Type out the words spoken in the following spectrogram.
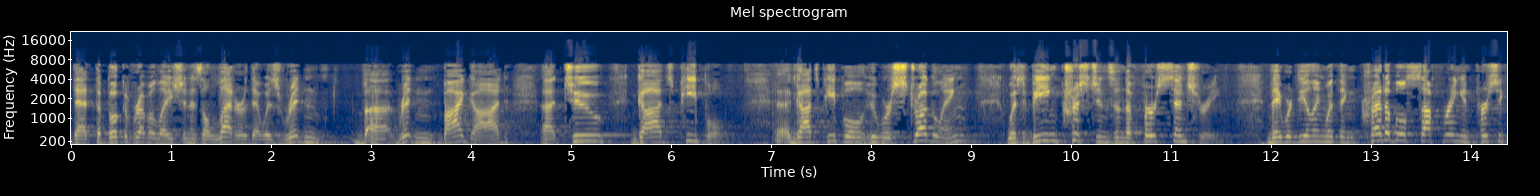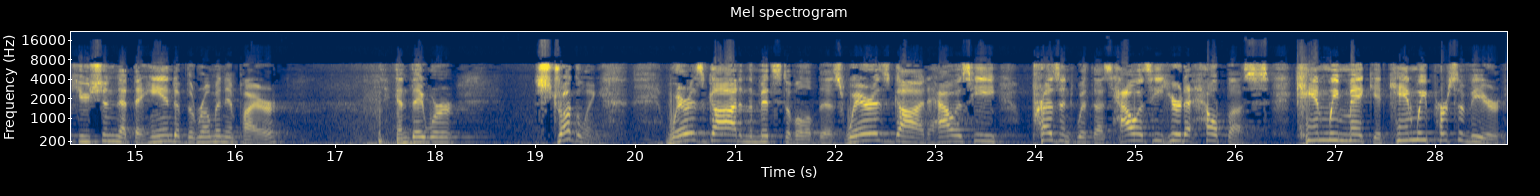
that the book of Revelation is a letter that was written, uh, written by God uh, to God's people. Uh, God's people who were struggling with being Christians in the first century. They were dealing with incredible suffering and persecution at the hand of the Roman Empire, and they were struggling where is God in the midst of all of this? Where is God? How is He present with us? How is He here to help us? Can we make it? Can we persevere?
